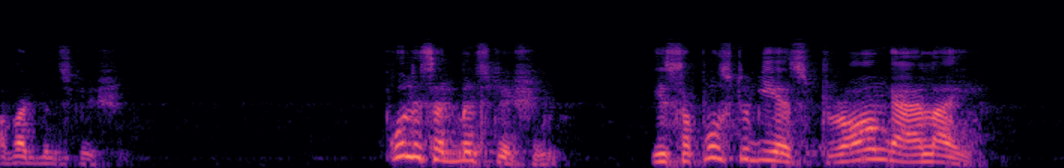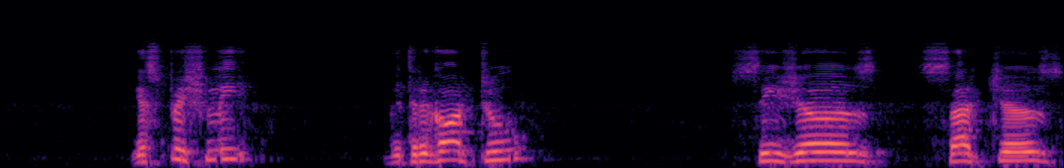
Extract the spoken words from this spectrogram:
of administration. Police administration is supposed to be a strong ally, especially with regard to seizures, searches,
